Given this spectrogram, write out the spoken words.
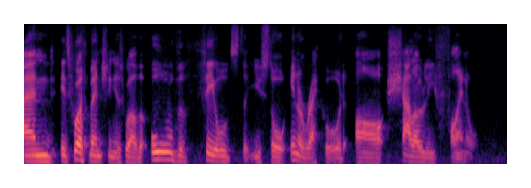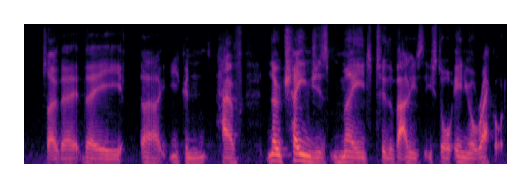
And it's worth mentioning as well that all the fields that you store in a record are shallowly final. So they, they uh, you can have no changes made to the values that you store in your record.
